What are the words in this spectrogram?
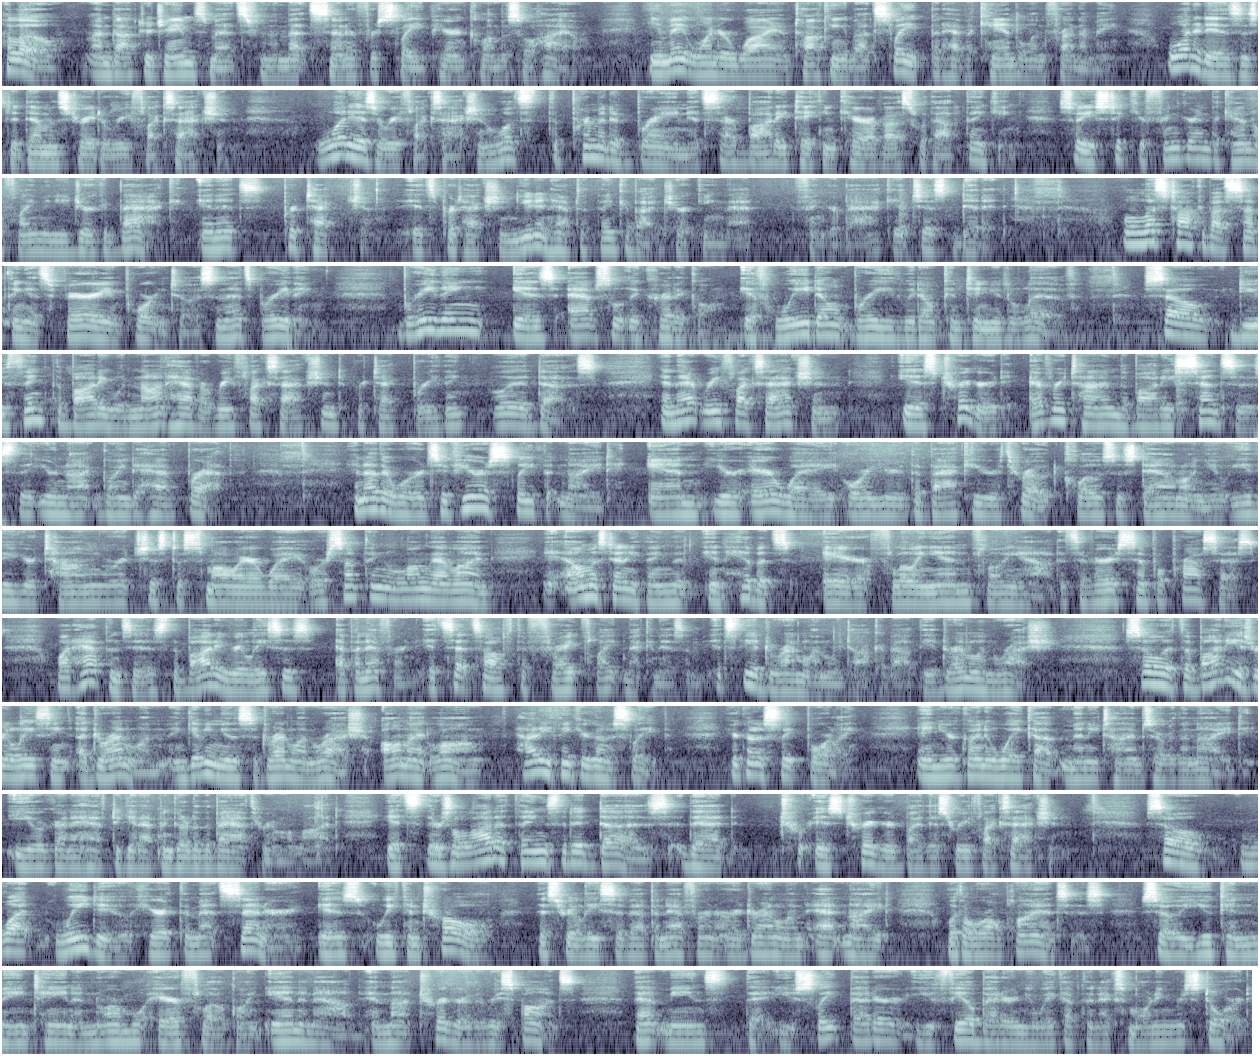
Hello, I'm Dr. James Metz from the Metz Center for Sleep here in Columbus, Ohio. You may wonder why I'm talking about sleep but have a candle in front of me. What it is is to demonstrate a reflex action. What is a reflex action? Well, it's the primitive brain. It's our body taking care of us without thinking. So you stick your finger in the candle flame and you jerk it back, and it's protection. It's protection. You didn't have to think about jerking that finger back, it just did it. Well, let's talk about something that's very important to us, and that's breathing. Breathing is absolutely critical. If we don't breathe, we don't continue to live. So, do you think the body would not have a reflex action to protect breathing? Well, it does. And that reflex action is triggered every time the body senses that you're not going to have breath. In other words, if you're asleep at night and your airway or your, the back of your throat closes down on you, either your tongue or it's just a small airway or something along that line, eh, almost anything that inhibits air flowing in, flowing out. It's a very simple process. What happens is the body releases epinephrine. It sets off the fight flight mechanism. It's the adrenaline we talk about, the adrenaline rush. So if the body is releasing adrenaline and giving you this adrenaline rush all night long, how do you think you're going to sleep? You're going to sleep poorly and you're going to wake up many times over the night. You're going to have to get up and go to the bathroom a lot. It's there's a lot of things that it does that tr is triggered by this reflex action. So what we do here at the Metz Center is we control this release of epinephrine or adrenaline at night with oral appliances so you can maintain a normal airflow going in and out and not trigger the response. That means that you sleep better, you feel better, and you wake up the next morning restored.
